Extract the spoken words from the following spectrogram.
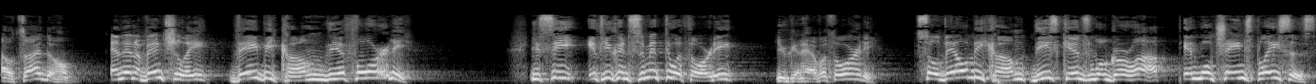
outside the home. And then eventually they become the authority. You see, if you can submit to authority, you can have authority. So they'll become, these kids will grow up and will change places.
